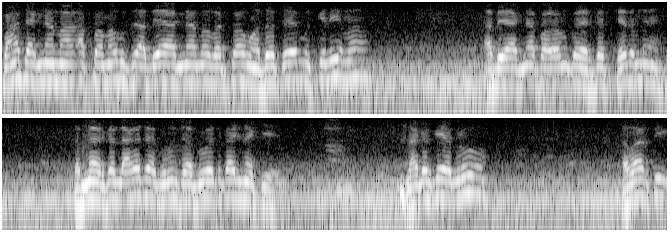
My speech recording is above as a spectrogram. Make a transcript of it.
પાંચ આજ્ઞામાં આપવા માંગુ છું આ બે આજ્ઞામાં વર્તવા વાંધો છે? મુશ્કેલી એમાં? આ બે આજ્ઞા પાડવાનું કોઈ હરકત છે તમને? તમને હરકત લાગે છે? અઘરું છે? અઘરું તો કાઢી નાખીએ. લાગે કે અઘરું? હવારથી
